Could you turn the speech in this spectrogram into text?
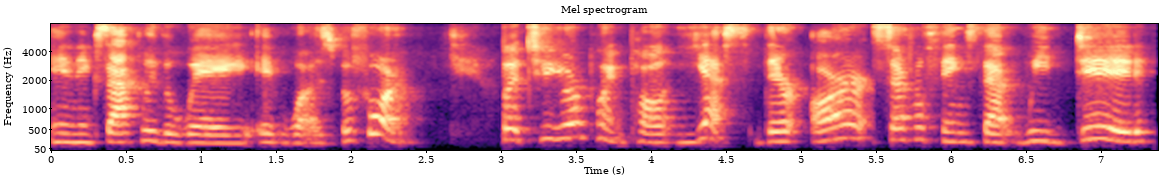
in exactly the way it was before. But to your point, Paul, yes, there are several things that we did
